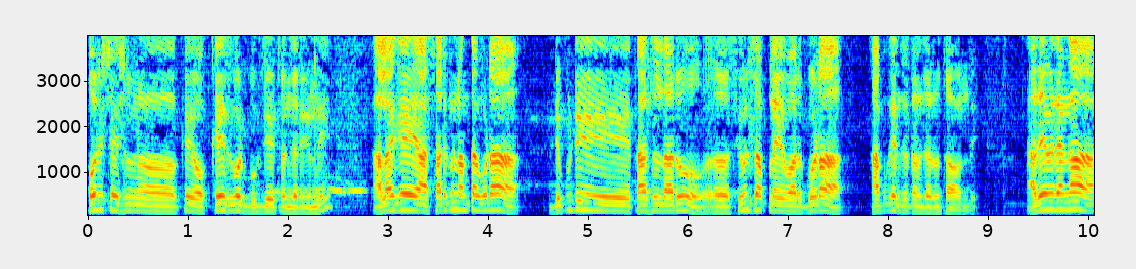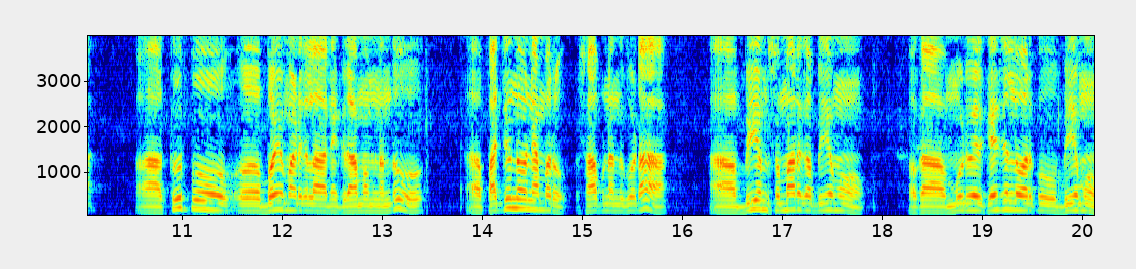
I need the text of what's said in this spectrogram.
పోలీస్ స్టేషన్కి ఒక కేసు కూడా బుక్ చేయడం జరిగింది. అలాగే ఆ సరుకునంతా కూడా డిప్యూటీ తహసీల్దారు సివిల్ సప్లై వారికి కూడా అప్పగించడం జరుగుతూ ఉంది. అదేవిధంగా తూర్పు బోయమడగల అనే గ్రామం నందు పద్దెనిమిదవ నెంబరు షాపు నందు కూడా బియ్యం సుమారుగా బియ్యము ఒక మూడు వేల కేజీల వరకు బియ్యము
